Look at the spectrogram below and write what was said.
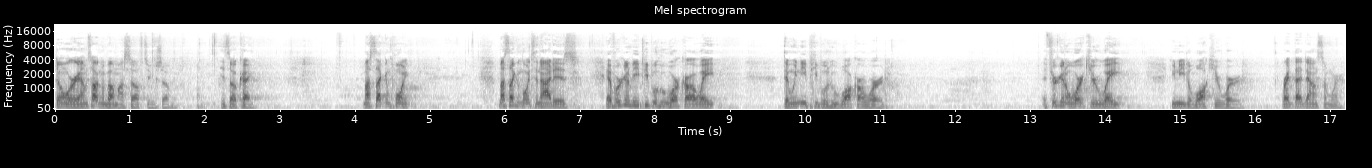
Don't worry, I'm talking about myself too, so it's okay. My second point. My second point tonight is if we're going to be people who work our wait, then we need people who walk our word. If you're going to work your wait, you need to walk your word. Write that down somewhere.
